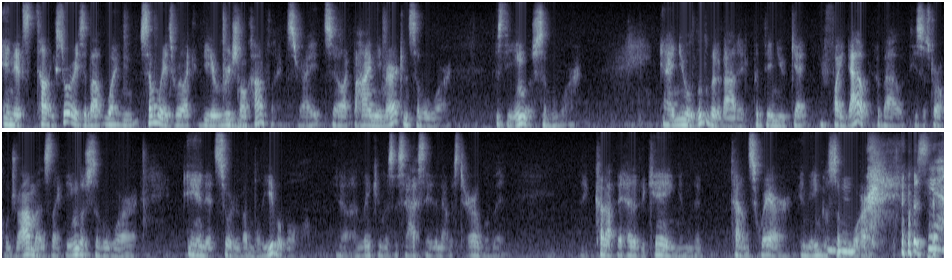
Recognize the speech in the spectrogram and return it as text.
And it's telling stories about what in some ways were like the original conflicts, right? So like behind the American Civil War is the English Civil War. And I knew a little bit about it, but then you get you find out about these historical dramas like the English Civil War, and it's sort of unbelievable. You know, Lincoln was assassinated and that was terrible, but they cut off the head of the king in the town square in the English Civil Mhm. War. it was Yeah.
